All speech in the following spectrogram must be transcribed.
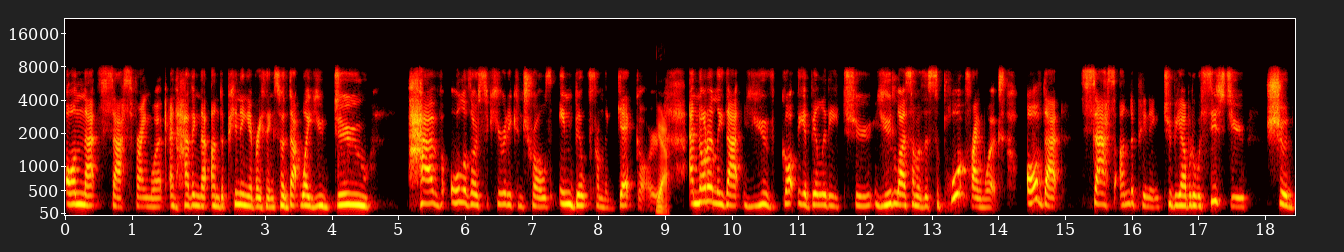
on that SaaS framework and having that underpinning everything so that way you do have all of those security controls inbuilt from the get-go Yeah. and not only that you've got the ability to utilize some of the support frameworks of that SaaS underpinning to be able to assist you should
